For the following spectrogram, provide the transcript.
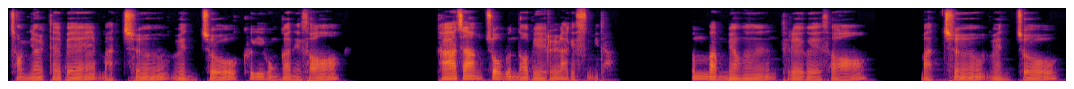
정렬 탭에 맞춤 왼쪽 크기 공간에서 가장 좁은 너비를 하겠습니다. 음반명은 드래그해서 맞춤 왼쪽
